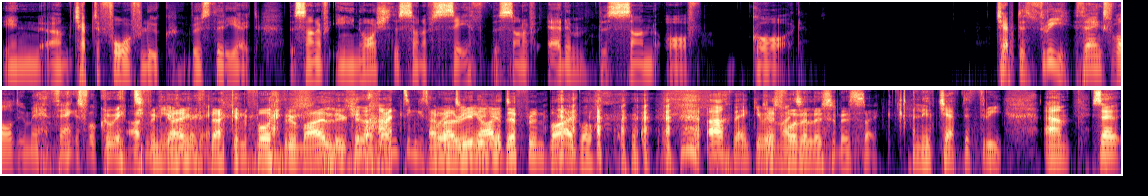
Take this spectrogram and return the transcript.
in um, chapter 4 of Luke, verse 38, the son of Enosh, the son of Seth, the son of Adam, the son of God. Chapter 3, thanks, Valdu, man. Thanks for correcting me. I've been me. going back and forth through my Luke, You're and I'm like, hunting am for I a reading a different Bible? oh, thank you very Just much. for the listeners' sake. Luke chapter 3. Um, so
